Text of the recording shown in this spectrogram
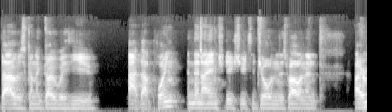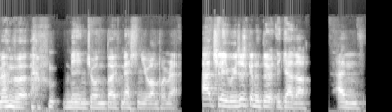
that I was going to go with you at that point, And then I introduced you to Jordan as well. And then I remember me and Jordan both messaging you one point. Right? Actually, we're just going to do it together. And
